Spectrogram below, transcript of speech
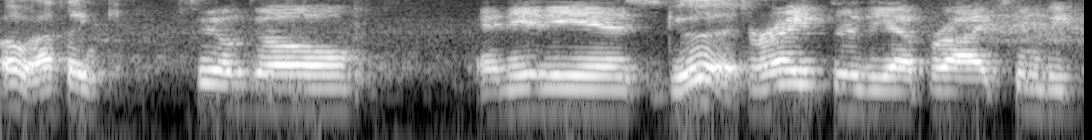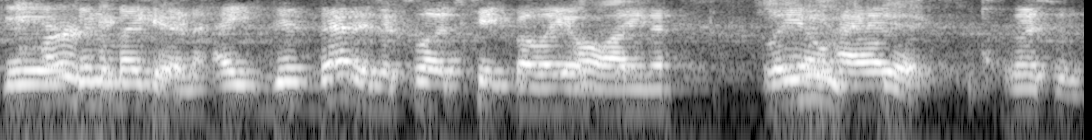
Oh, I think field goal, and it is Good. straight through the upright. It's going to be good. Going to Perfect make it an eight. That is a clutch kick by Leo Oh, Medina. Leo had kick. listen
